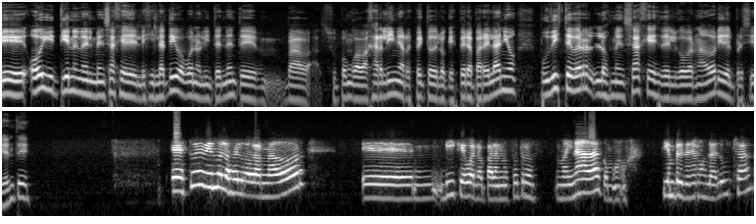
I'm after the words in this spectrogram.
Eh, hoy tienen el mensaje legislativo, bueno, el intendente va, supongo, a bajar línea respecto de lo que espera para el año. ¿Pudiste ver los mensajes del gobernador y del presidente? Eh, estuve viendo los del gobernador, eh, vi que, bueno, para nosotros no hay nada, como siempre tenemos la lucha,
